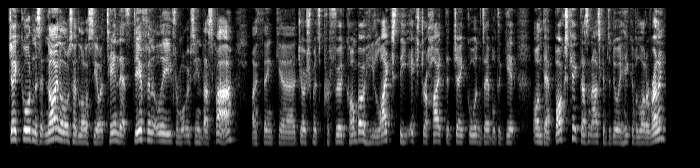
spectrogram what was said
Jake Gordon is at 9 alongside Lolesio at 10. That's definitely, from what we've seen thus far, I think uh, Joe Schmidt's preferred combo. He likes the extra height that Jake Gordon's able to get on that box kick. Doesn't ask him to do a heck of a lot of running,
